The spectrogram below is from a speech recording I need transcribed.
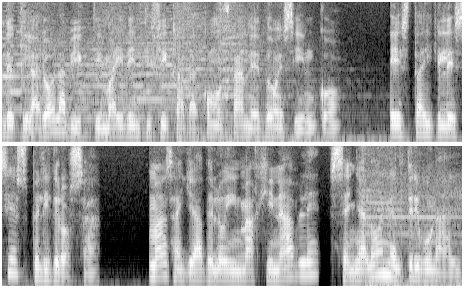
declaró la víctima identificada como Jane Doe 5. Esta iglesia es peligrosa. Más allá de lo imaginable, señaló en el tribunal,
